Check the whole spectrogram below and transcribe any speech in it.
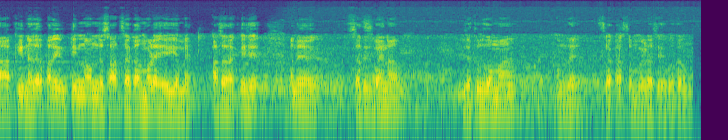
આખી નગરપાલિકા ટીમનો અમને સાથ સહકાર મળે એવી અમે આશા રાખીએ છીએ. અને સતીશભાઈના નેતૃત્વમાં અમને સહકાર મળ્યો છે બદલ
